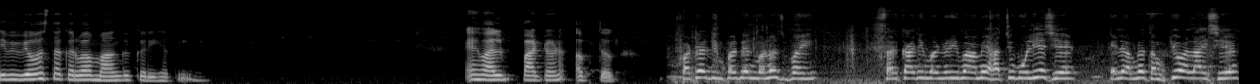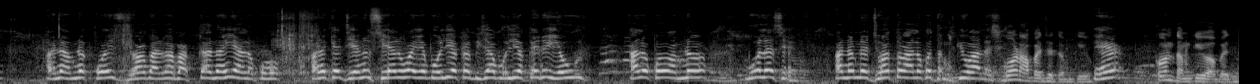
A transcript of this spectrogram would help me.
તેવી વ્યવસ્થા કરવા માંગ કરી હતી. અહેવાલ પાટણ અબ તક પટેલ ડિમ્પલબેન મનોજભાઈ સરકારી મંડળીમાં અમે સાચું બોલીએ છીએ એટલે અમને ધમકીઓ હલાય છે અને અમને કોઈ જવાબ આપવા માગતા નહીં આ લોકો. અને કે જેનું શેર હોય એ બોલીએ કે બીજા બોલીએ કે નહીં એવું આ લોકો અમને બોલે છે અને અમને જો તો આ લોકો ધમકીઓ આલે છે. કોણ આપે છે ધમકીઓ? હે? કોણ ધમકીઓ આપે છે?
